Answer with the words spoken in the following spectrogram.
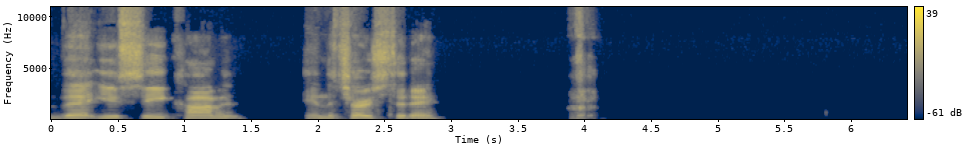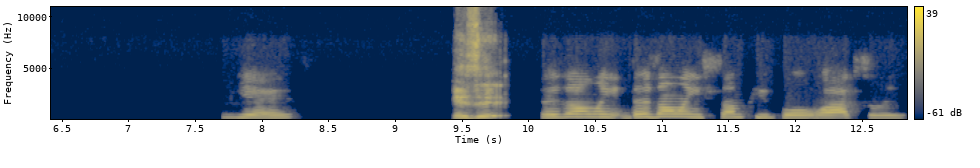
that you see common in the church today? Yes. Is it? There's only there's only some people, well actually.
